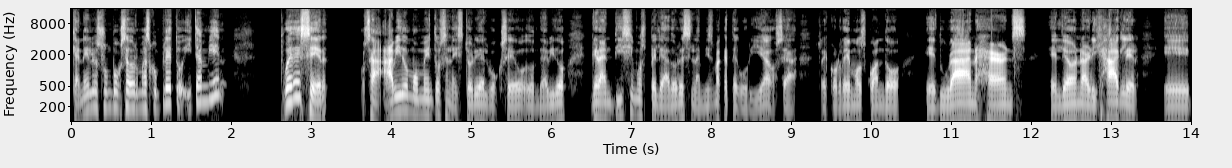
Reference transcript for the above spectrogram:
Canelo es un boxeador más completo y también puede ser, o sea, ha habido momentos en la historia del boxeo donde ha habido grandísimos peleadores en la misma categoría, o sea, recordemos cuando Durán, Hearns, Leonard y Hagler eh,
